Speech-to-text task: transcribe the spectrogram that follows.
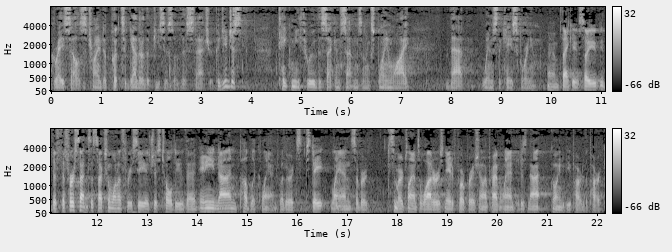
gray cells trying to put together the pieces of this statute. Could you just take me through the second sentence and explain why that wins the case for you? Um, thank you. So you, the, the, first sentence of Section 103C has just told you that any non-public land, whether it's state land, suburb, submerged lands of waters, native corporation on private land, it is not going to be part of the park.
